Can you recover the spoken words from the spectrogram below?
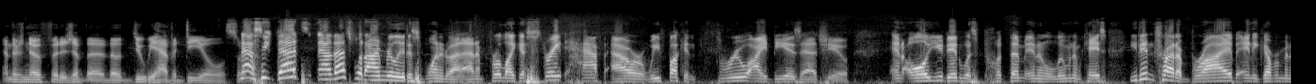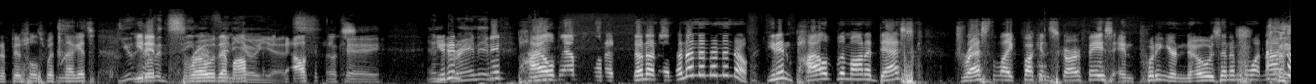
and there's no footage of the, the do we have a deal. Sort Now, of. see, that's now that's what I'm really disappointed about, Adam. For like a straight half hour, we fucking threw ideas at you, and all you did was put them in an aluminum case. You didn't try to bribe any government officials with nuggets. You, You haven't didn't seen throw them video off yet. balconies. Okay. And you didn't, granted, you didn't pile them on a no no no no no no no no. You didn't pile them on a desk, dressed like fucking Scarface, and putting your nose in them and whatnot. you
